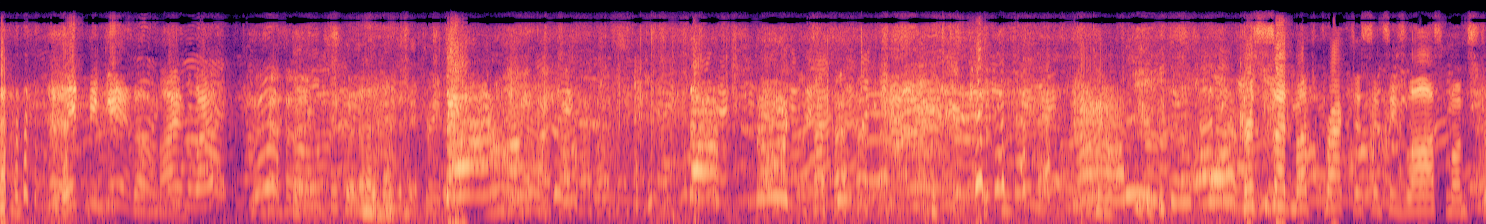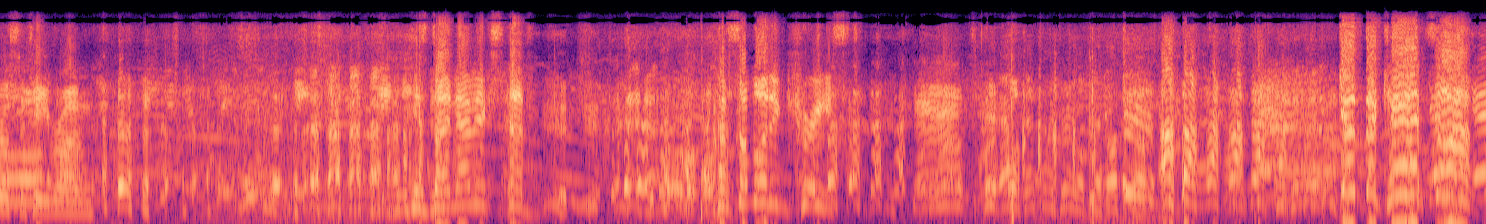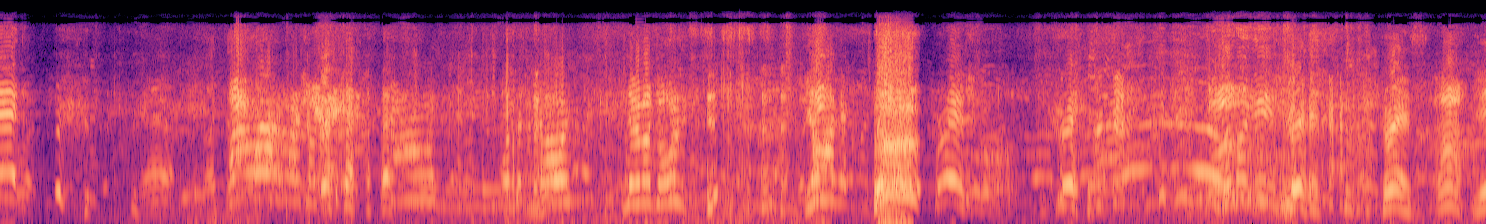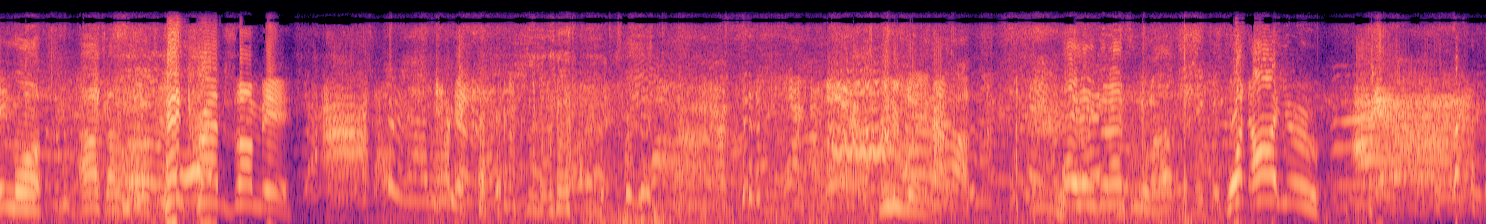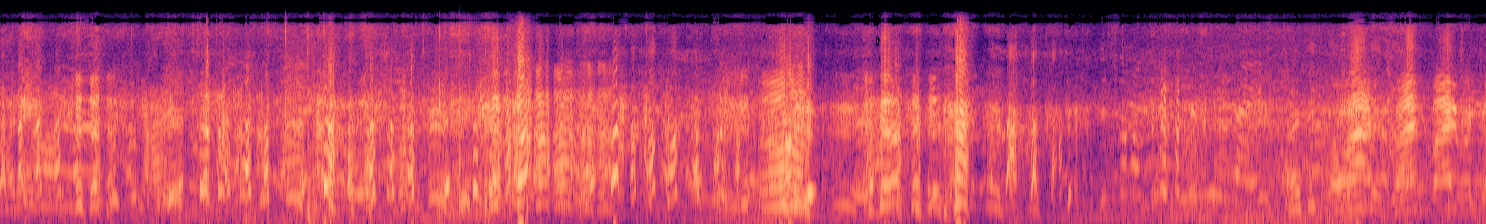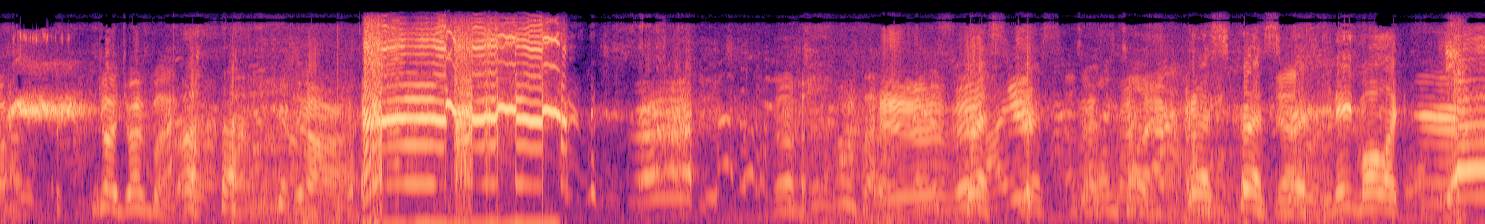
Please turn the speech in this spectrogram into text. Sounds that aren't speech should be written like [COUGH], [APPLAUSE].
it begins. Mind the way. Chris has had much practice since his last monstrosity run. His dynamics have have somewhat increased. That's, that's my dream. I'll be like like that. What's it going? Never told. Chris! Chris! Chris! Chris! You need more. Ah, kind of Head crab zombie! Hey, hey, don't answer me well. What are you? [LAUGHS] I don't think. I don't think Drive by regardless. Go, drive by. Yeah. Chris, Chris, That was a long. Chris, Chris, Chris. You need more like. Yeah!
